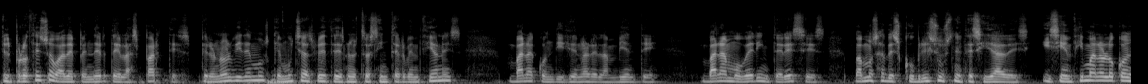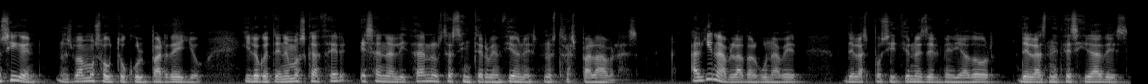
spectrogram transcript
El proceso va a depender de las partes, pero no olvidemos que muchas veces nuestras intervenciones van a condicionar el ambiente, van a mover intereses, vamos a descubrir sus necesidades y si encima no lo consiguen, nos vamos a autoculpar de ello y lo que tenemos que hacer es analizar nuestras intervenciones, nuestras palabras. ¿Alguien ha hablado alguna vez de las posiciones del mediador, de las necesidades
